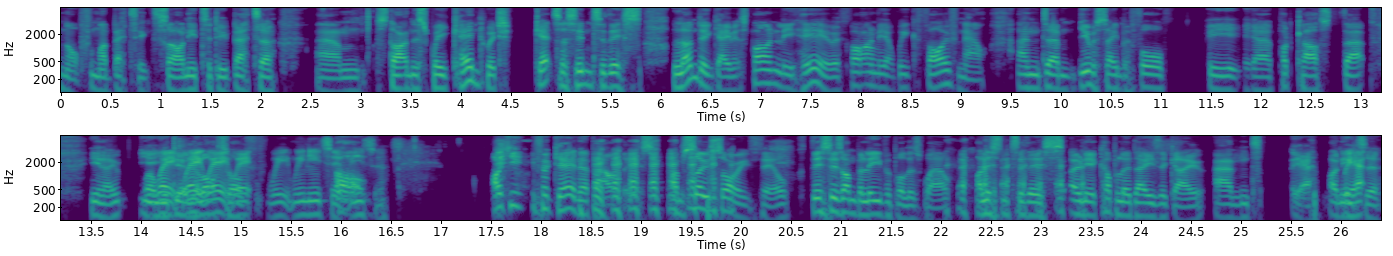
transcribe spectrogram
not for my betting. So I need to do better um, starting this weekend, which gets us into this London game. It's finally here. We're finally at week five now. And um, you were saying before the uh, podcast that you know you, well, wait, wait, wait, of... wait. We we need to. Oh. We need to... I keep forgetting about this. I'm so sorry, Phil. This is unbelievable as well. I listened to this only a couple of days ago, and yeah, I need we ha- to.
